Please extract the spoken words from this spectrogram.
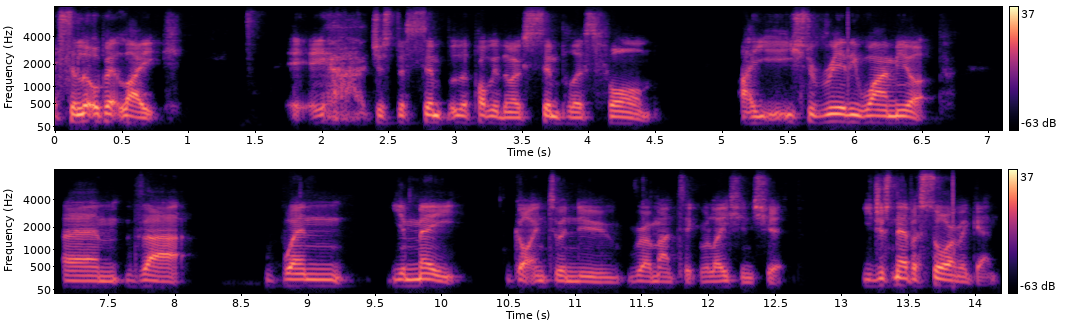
It's a little bit like yeah, just the simple, probably the most simplest form. I used to really wind me up um, that when your mate got into a new romantic relationship, you just never saw him again.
